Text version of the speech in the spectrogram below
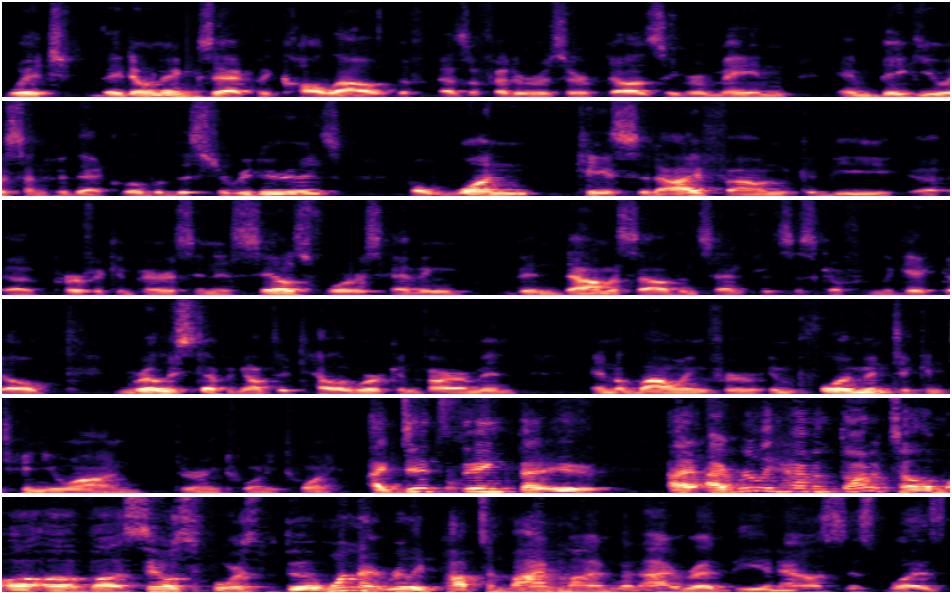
which they don't exactly call out as the Federal Reserve does. They remain ambiguous on who that global distributor is. But one case that I found could be a, a perfect comparison is Salesforce having been domiciled in San Francisco from the get go and really stepping out their telework environment and allowing for employment to continue on during 2020. I did think that it. I, really haven't thought of tele, uh, of uh, Salesforce. The one that really popped to my mind when I read the analysis was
